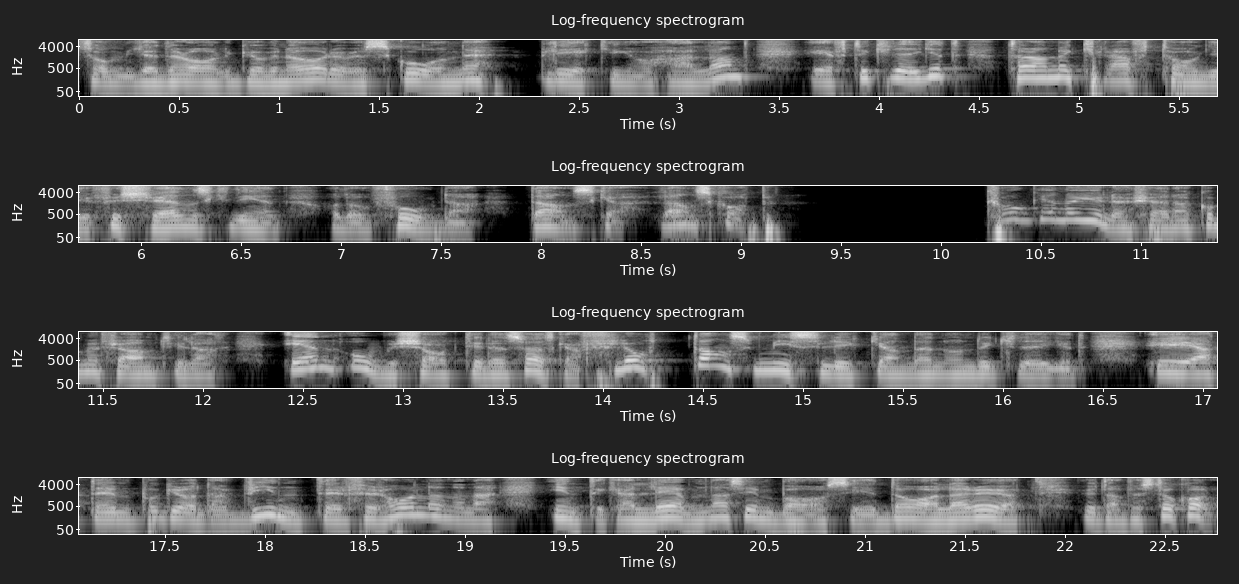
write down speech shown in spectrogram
Som generalguvernör över Skåne, Blekinge och Halland efter kriget tar han med kraft tag i försvenskningen av de forna danska landskapen. Kungen och Gyllenstierna kommer fram till att en orsak till den svenska flottans misslyckanden under kriget är att den på grund av vinterförhållandena inte kan lämna sin bas i Dalarö utanför Stockholm.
